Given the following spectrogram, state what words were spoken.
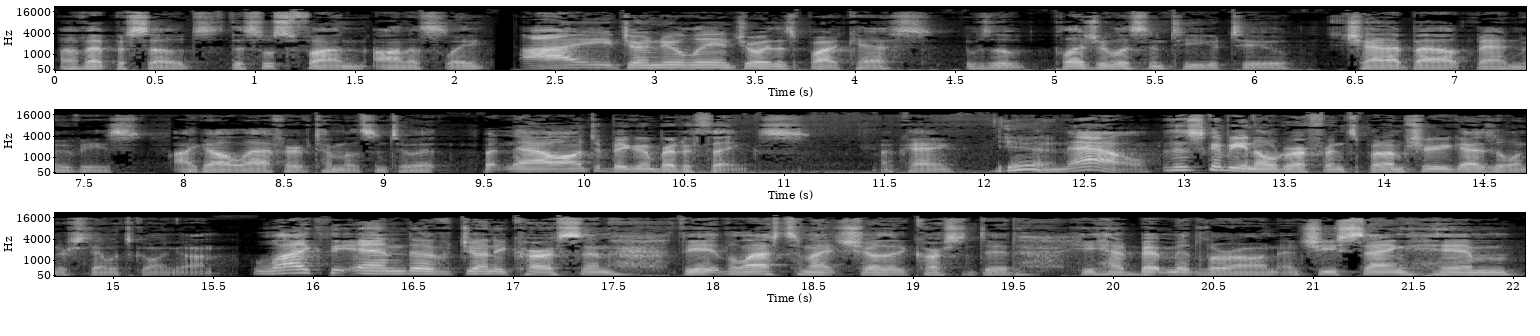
of episodes. This was fun, honestly. I genuinely enjoy this podcast. It was a pleasure listening to you two chat about bad movies. I got a laugh every time I listen to it. But now on to bigger and better things. Okay? Yeah. And now, this is going to be an old reference, but I'm sure you guys will understand what's going on. Like the end of Johnny Carson, the the last Tonight Show that Carson did, he had Bette Midler on, and she sang him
